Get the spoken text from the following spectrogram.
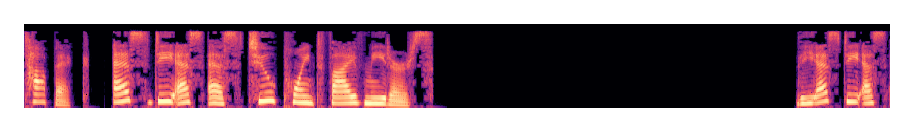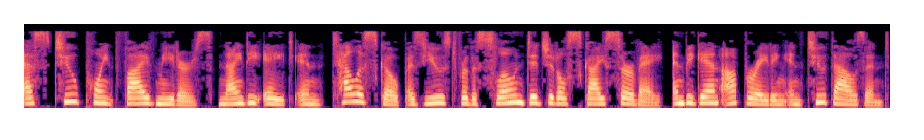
Topic. SDSS 2.5 meters The SDSS 2.5 meters 98 in telescope is used for the Sloan Digital Sky Survey, and began operating in 2000.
